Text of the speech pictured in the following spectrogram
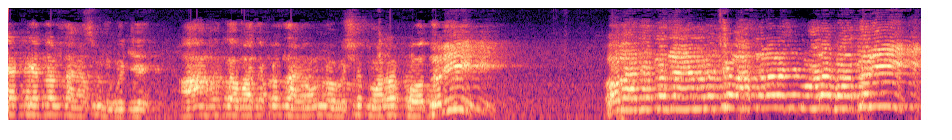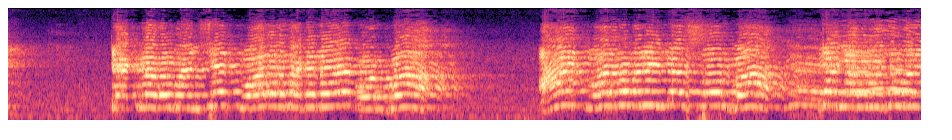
লাখ টাকা তোর জাঙা শুরু হয়েছে। অবশ্য তোমার ও অবশ্য তোমার মানুষের তোমার থাকে না আয় তোমার মানে ইন্ডাস্ট্রিয়াল বা। টেকনাবার মানুষের মানে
